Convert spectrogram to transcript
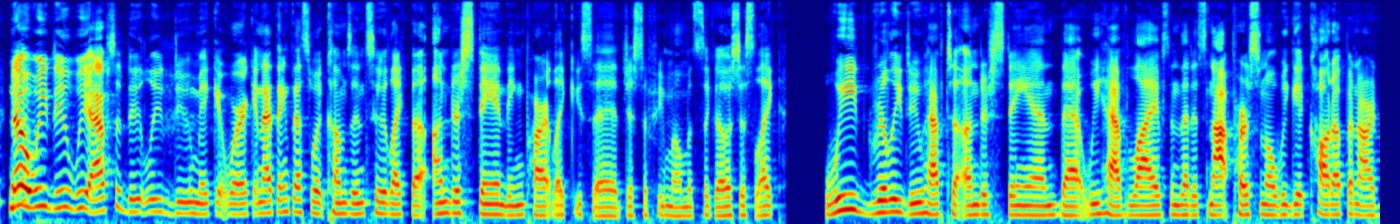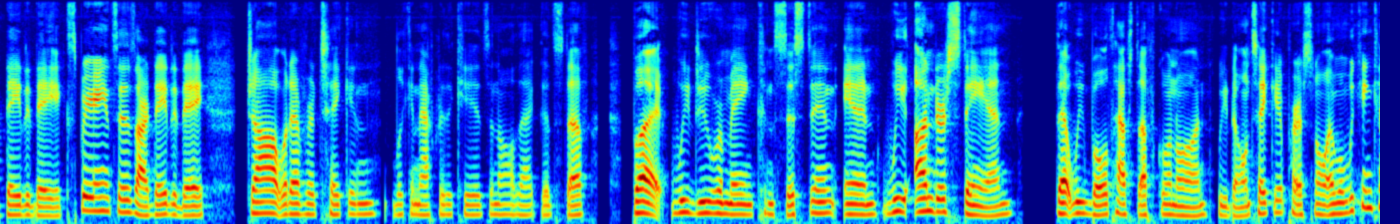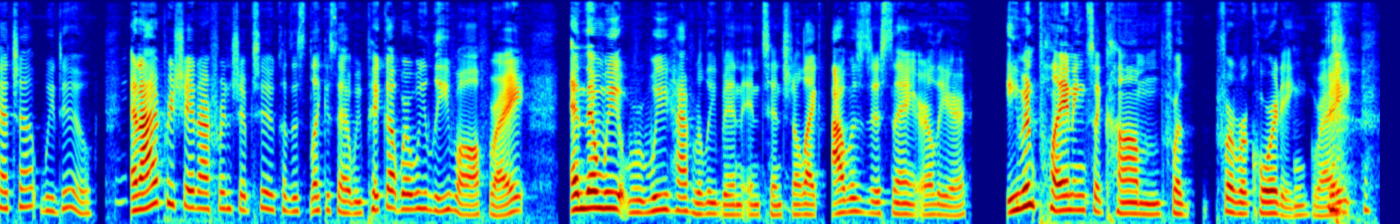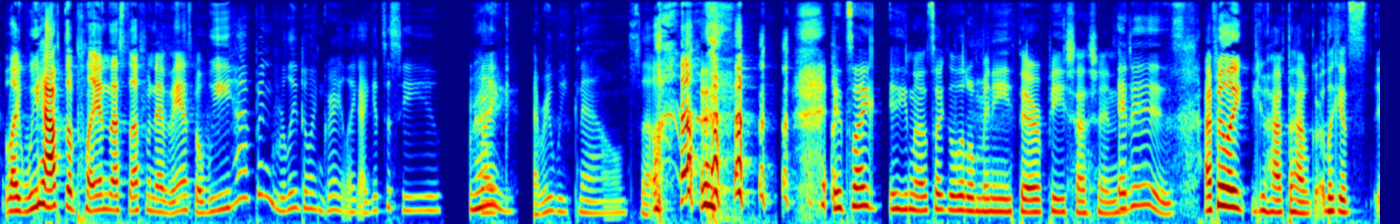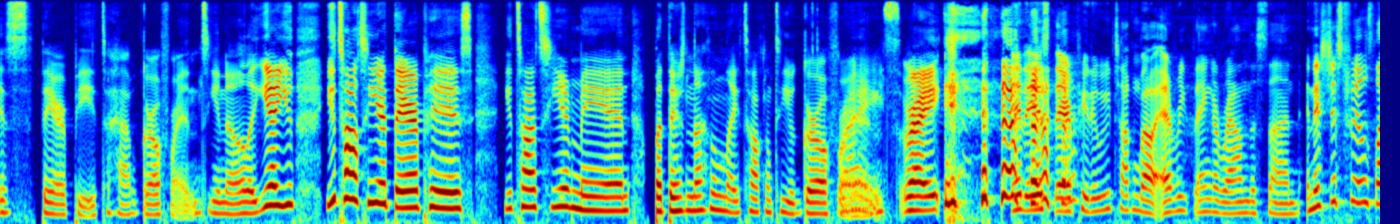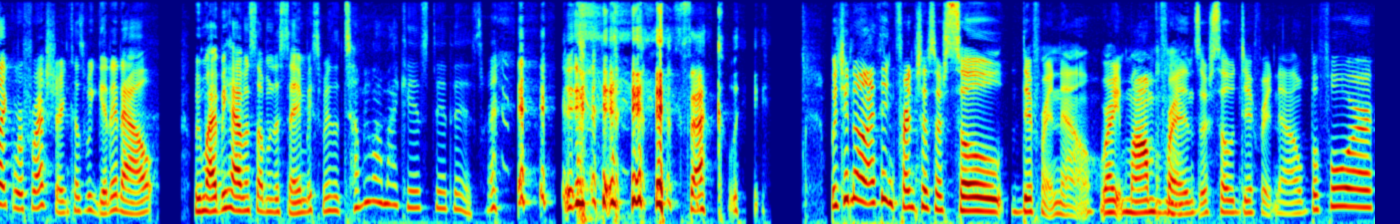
No, we do. We absolutely do make it work. And I think that's what comes into like the understanding part, like you said just a few moments ago. It's just like we really do have to understand that we have lives and that it's not personal. We get caught up in our day to day experiences, our day to day job, whatever, taking, looking after the kids and all that good stuff. But we do remain consistent and we understand that we both have stuff going on. We don't take it personal. And when we can catch up, we do. And I appreciate our friendship too, because it's like you said, we pick up where we leave off, right? And then we we have really been intentional. Like I was just saying earlier, even planning to come for for recording, right? like we have to plan that stuff in advance, but we have been really doing great. Like I get to see you right. like every week now. So it's like you know, it's like a little mini therapy session. it is. I feel like you have to have like it's it's therapy to have girlfriends, you know? Like yeah, you you talk to your therapist, you talk to your man, but there's nothing like talking to your girlfriends, right? it is therapeutic. We're talking about everything around the sun, and it just feels like refreshing because we get it out. We might be having some of the same experience. Tell me why my kids did this, right? exactly. But you know, I think friendships are so different now, right? Mom Mhm. friends are so different now. Before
